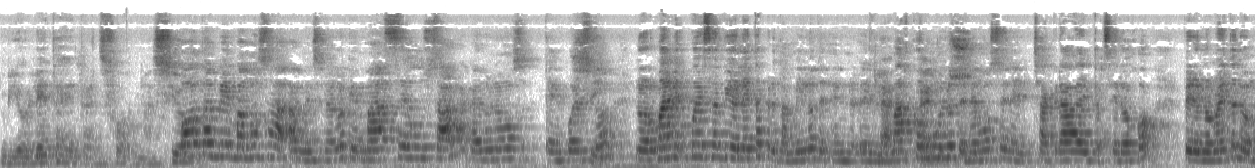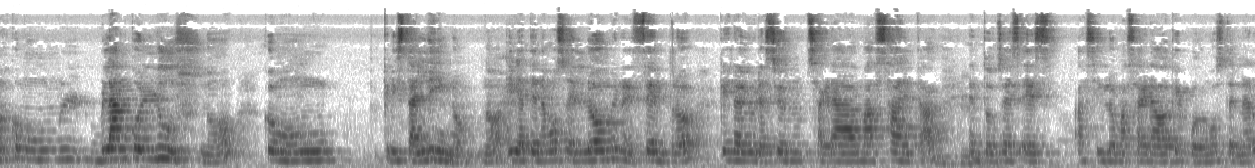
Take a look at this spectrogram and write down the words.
violeta de transformación. O también vamos a, mencionar lo que más se usa, acá no lo hemos eh, puesto, normalmente puede ser violeta, pero también lo, en, lo más común lo tenemos en el chakra del tercer ojo, pero normalmente lo vemos como un blanco luz, ¿no? Como un cristalino, ¿no? Y ya tenemos el OM en el centro, que es la vibración sagrada más alta, entonces es así lo más sagrado que podemos tener.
